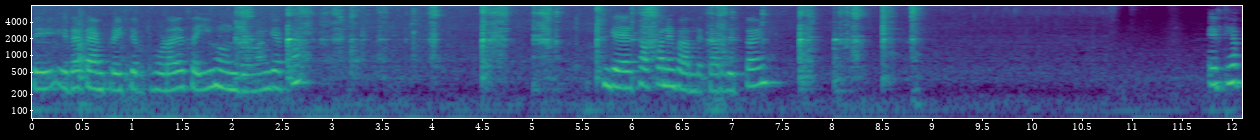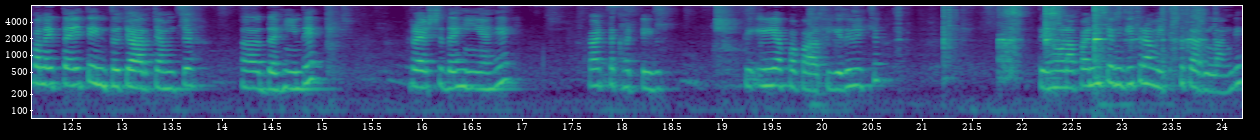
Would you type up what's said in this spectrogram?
ਤੇ ਇਹਦਾ ਟੈਂਪਰੇਚਰ ਥੋੜਾ ਜਿਹਾ ਸਹੀ ਹੋਣ ਦੇਵਾਂਗੇ ਆਪਾਂ। ਗੈਸ ਆਪਾਂ ਨੇ ਬੰਦ ਕਰ ਦਿੱਤਾ ਹੈ। ਇੱਥੇ ਆਪਾਂ ਲੈਤਾ ਹੈ 3 ਤੋਂ 4 ਚਮਚ ਦਹੀਂ ਦੇ ਫਰੈਸ਼ ਦਹੀਂ ਹੈ ਇਹ, ਘੱਟ ਖੱਟੀ ਤੇ ਇਹ ਆਪਾਂ ਪਾਤੀ ਇਹਦੇ ਵਿੱਚ। ਤੇ ਹੁਣ ਆਪਾਂ ਇਹਨੂੰ ਚੰਗੀ ਤਰ੍ਹਾਂ ਮਿਕਸ ਕਰ ਲਾਂਗੇ।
